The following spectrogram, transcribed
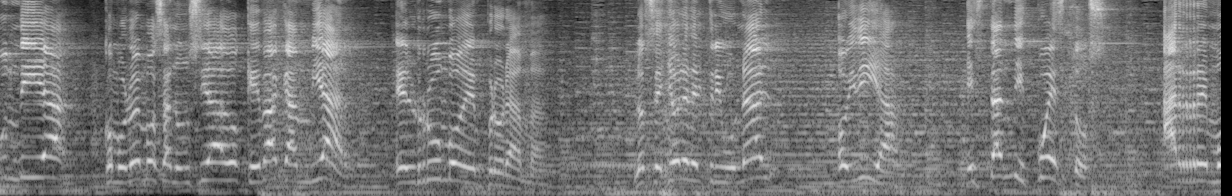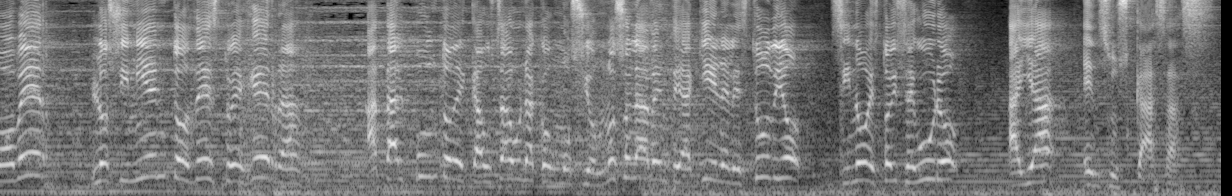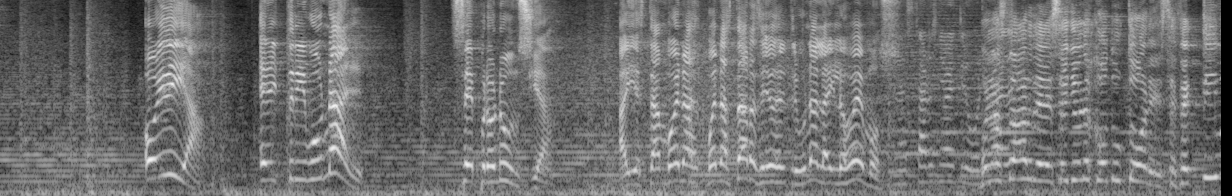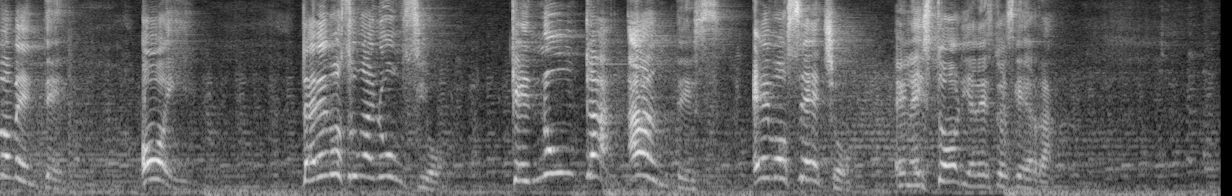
Un día, como lo hemos anunciado, que va a cambiar el rumbo del programa. Los señores del tribunal hoy día están dispuestos a remover los cimientos de esto es guerra a tal punto de causar una conmoción, no solamente aquí en el estudio, sino estoy seguro allá en sus casas. Hoy día el tribunal se pronuncia. Ahí están, buenas, buenas tardes, señores del tribunal, ahí los vemos. Buenas tardes, señor tribunal. Buenas tardes, señores conductores. Efectivamente, hoy tenemos un anuncio que nunca antes hemos hecho en la historia de Esto es Guerra.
